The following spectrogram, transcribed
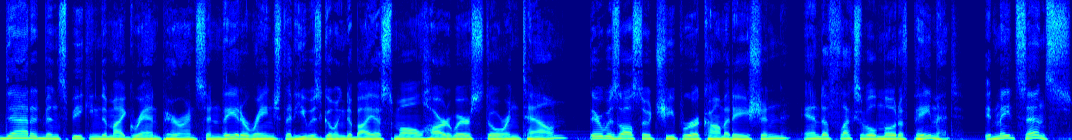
Dad had been speaking to my grandparents and they had arranged that he was going to buy a small hardware store in town. There was also cheaper accommodation and a flexible mode of payment. It made sense,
